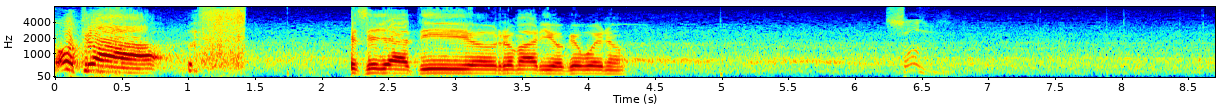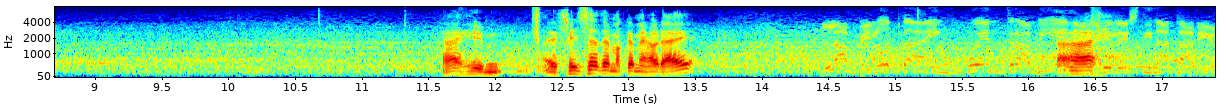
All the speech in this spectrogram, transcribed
¡Ostras! Ese ya, tío, Romario, qué bueno. Son. Ay, defensa tenemos que mejorar, ¿eh? La pelota encuentra bien a su destinatario.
